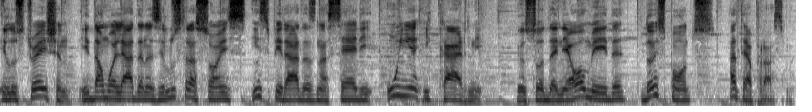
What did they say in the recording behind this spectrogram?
Illustration e dá uma olhada nas ilustrações inspiradas na série Unha e Carne. Eu sou Daniel Almeida, dois pontos, até a próxima.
